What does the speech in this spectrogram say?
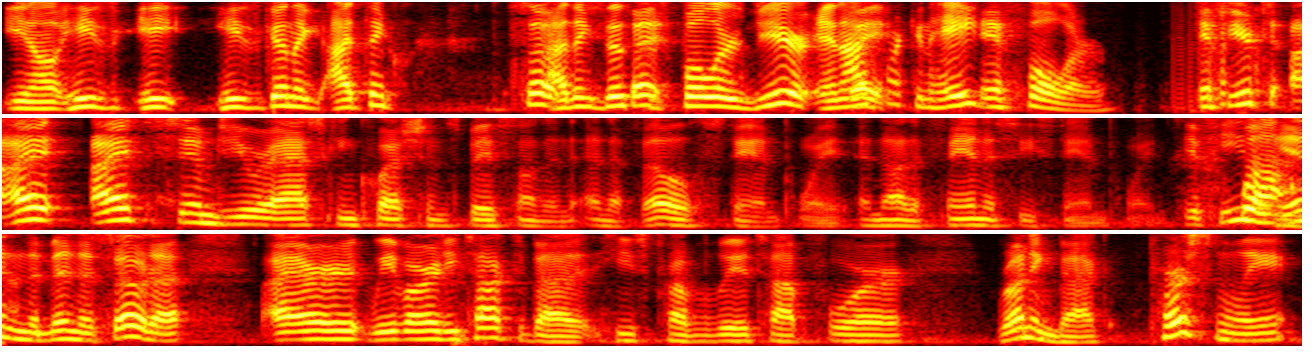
you know he's he he's gonna. I think. So I think this is Fuller's year, and wait, I fucking hate if, Fuller. If you're, t- I I assumed you were asking questions based on an NFL standpoint and not a fantasy standpoint. If he's well, in the Minnesota, I we've already talked about it. He's probably a top four running back. Personally,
